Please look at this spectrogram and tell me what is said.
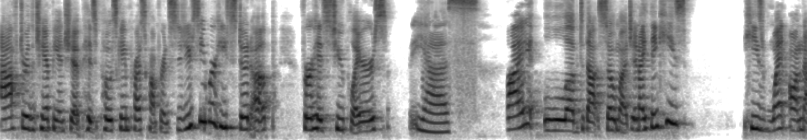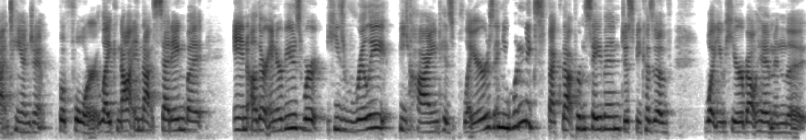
after the championship his post-game press conference. Did you see where he stood up for his two players? Yes. I loved that so much and I think he's he's went on that tangent before, like not in that setting but in other interviews where he's really behind his players. And you wouldn't expect that from Saban just because of what you hear about him and the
